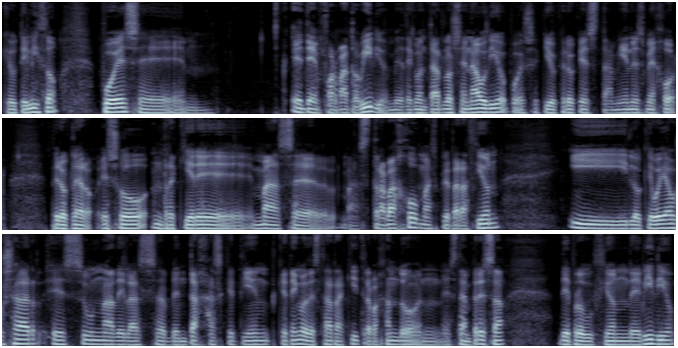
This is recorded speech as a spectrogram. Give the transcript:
que utilizo, pues eh, en formato vídeo, en vez de contarlos en audio, pues yo creo que también es mejor. Pero claro, eso requiere más, eh, más trabajo, más preparación. Y lo que voy a usar es una de las ventajas que, que tengo de estar aquí trabajando en esta empresa de producción de vídeo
